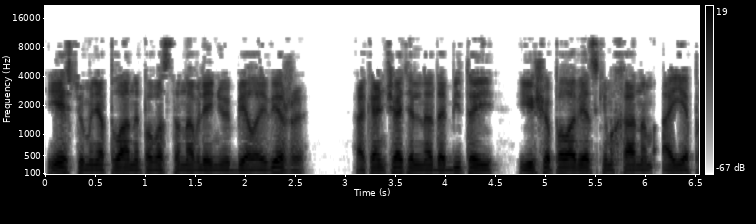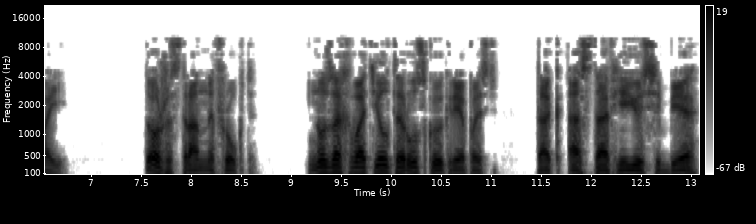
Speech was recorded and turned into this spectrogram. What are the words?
Есть у меня планы по восстановлению Белой Вежи, окончательно добитой еще половецким ханом Аепой. Тоже странный фрукт. Ну, захватил ты русскую крепость, так оставь ее себе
